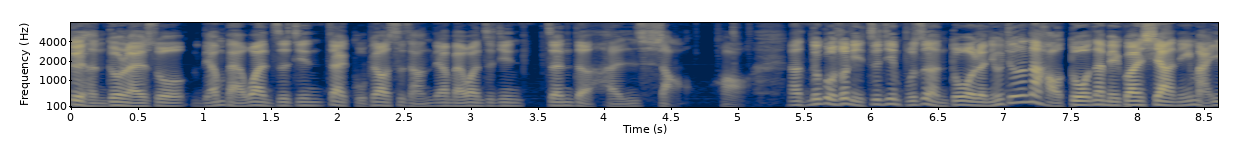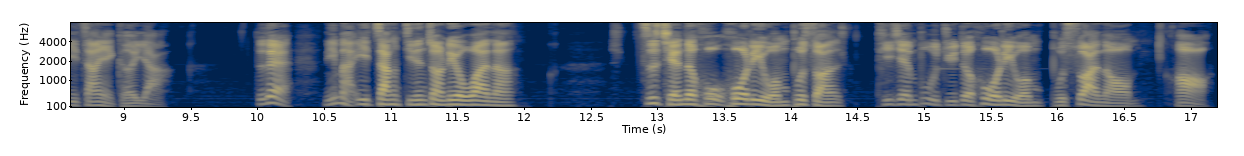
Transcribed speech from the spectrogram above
对很多人来说，两百万资金在股票市场，两百万资金真的很少。好，那如果说你资金不是很多的人，你会觉得那好多，那没关系啊，你买一张也可以啊，对不对？你买一张，今天赚六万啊。之前的获获利我们不算，提前布局的获利我们不算哦。好，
